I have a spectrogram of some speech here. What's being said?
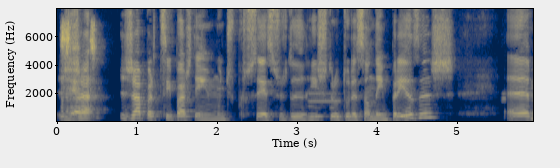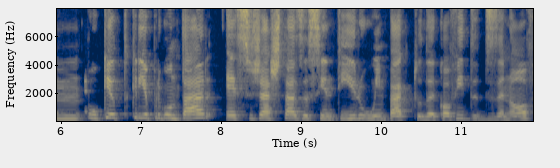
Já, Certo. já participaste em muitos processos de reestruturação de empresas. Hum, o que eu te queria perguntar é se já estás a sentir o impacto da Covid-19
